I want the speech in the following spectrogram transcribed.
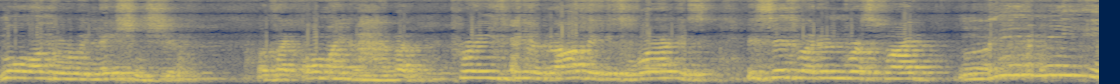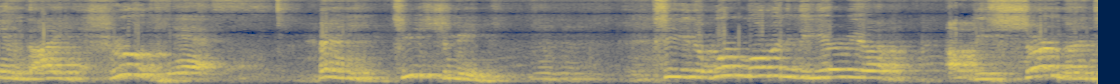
No longer a relationship. I was like, oh my God, but praise be to God that His Word is, it says right in verse 5, lead me in thy truth Yes. and teach me. Mm-hmm. See, the we're moving in the area of discernment,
